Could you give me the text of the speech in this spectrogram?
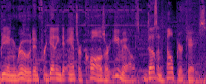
Being rude and forgetting to answer calls or emails doesn't help your case.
